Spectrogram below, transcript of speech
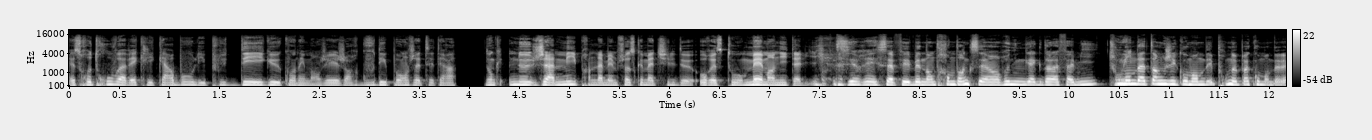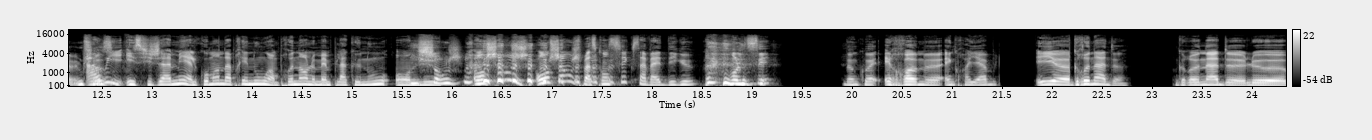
elle se retrouve avec les carbos les plus dégueux qu'on ait mangés, genre goût d'éponge, etc. Donc, ne jamais prendre la même chose que Mathilde au resto, même en Italie. C'est vrai, ça fait maintenant 30 ans que c'est un running gag dans la famille. Tout le monde attend que j'ai commandé pour ne pas commander la même chose. Ah oui, et si jamais elle commande après nous en prenant le même plat que nous, on est- change. On change, on change parce qu'on sait que ça va être dégueu. On le sait. Donc ouais, et Rome, euh, incroyable. Et euh, Grenade. Grenade, le,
